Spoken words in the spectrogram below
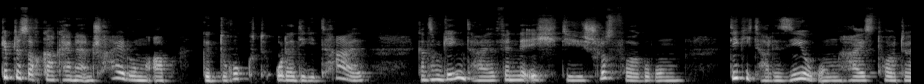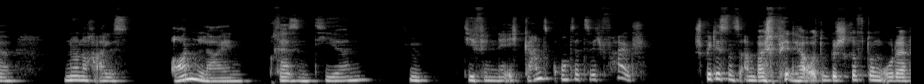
gibt es auch gar keine Entscheidung, ob gedruckt oder digital. Ganz im Gegenteil finde ich die Schlussfolgerung, Digitalisierung heißt heute nur noch alles online präsentieren. Hm, die finde ich ganz grundsätzlich falsch. Spätestens am Beispiel der Autobeschriftung oder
